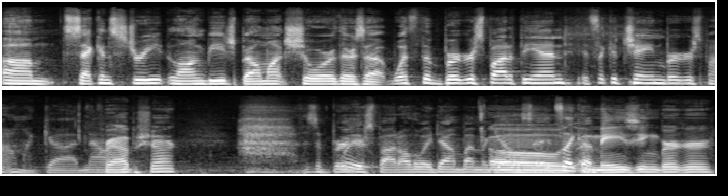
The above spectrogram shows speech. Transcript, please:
um, Second Street, Long Beach, Belmont Shore. There's a what's the burger spot at the end? It's like a chain burger spot. Oh my god! Now Crab Shack. there's a burger Wait. spot all the way down by Miguel's. Oh, it's like a amazing burger.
